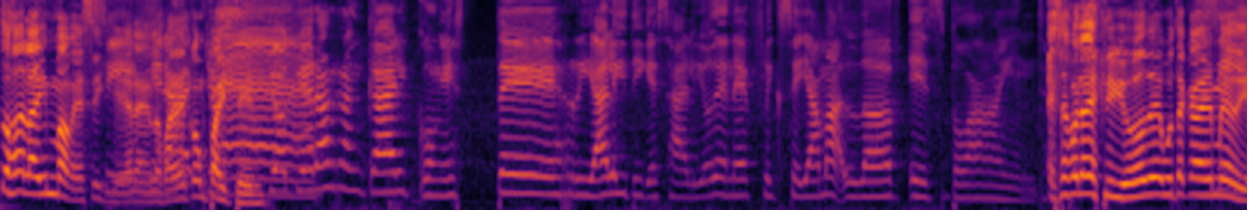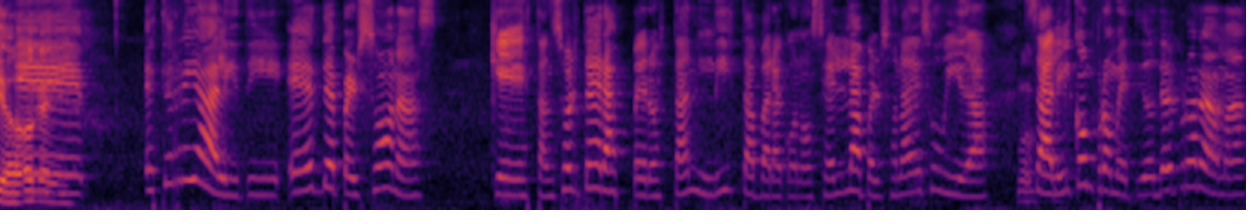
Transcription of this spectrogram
dos a la misma vez si Sí, quieren, lo mira, pueden compartir. Yo, quiero arrancar con este reality que salió de Netflix. Se llama Love is Blind. Esa fue la que escribió de Butaca del Sí, Medio. ok. eh, Este reality es de personas que están solteras, pero están listas para conocer la persona de su vida, salir comprometidos del programa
